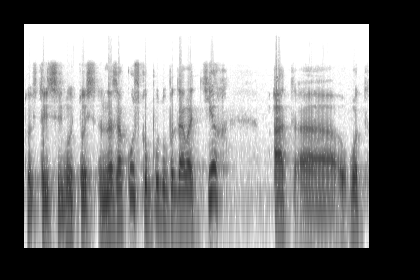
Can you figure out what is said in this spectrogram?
То есть 37 То есть на закуску буду подавать тех, от, э, вот,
